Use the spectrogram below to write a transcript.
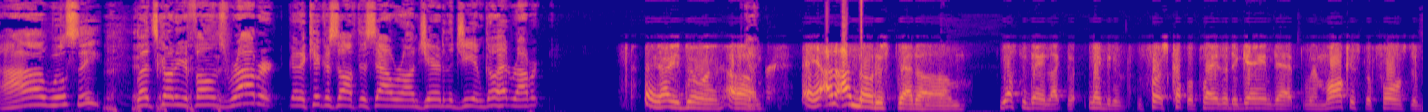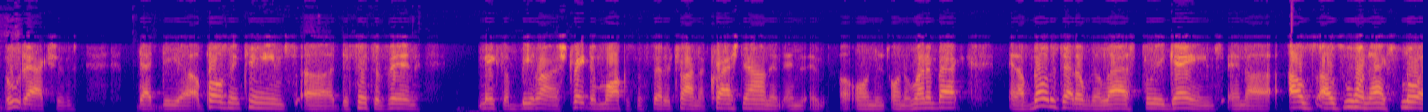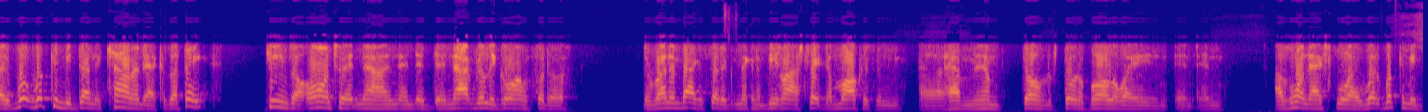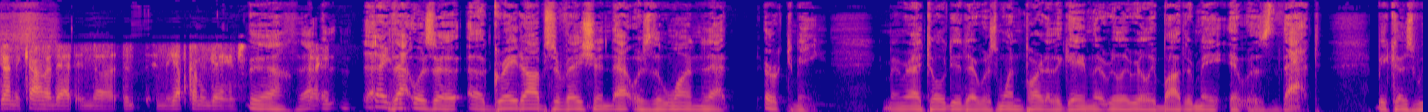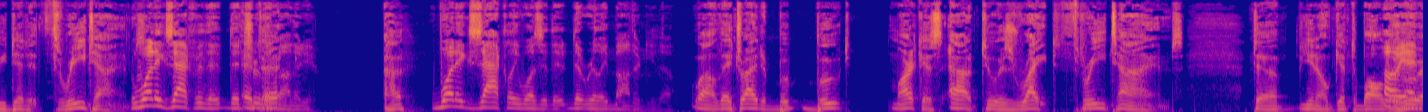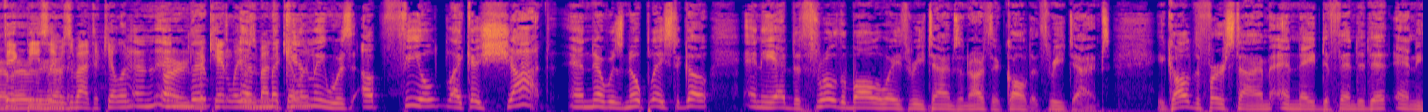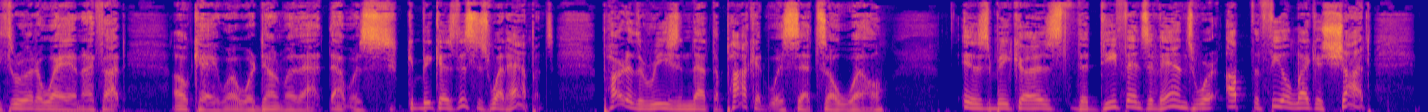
Ah, we'll see. Let's go to your phones. Robert, going to kick us off this hour on Jared and the GM. Go ahead, Robert. Hey, how you doing? Um, hey, I, I noticed that um, yesterday, like the, maybe the first couple of plays of the game, that when Marcus performs the boot action, that the uh, opposing team's uh, defensive end makes a beeline straight to Marcus instead of trying to crash down and, and, and uh, on the, on the running back. And I've noticed that over the last three games. And uh, I was I was wanting to ask Floyd what what can be done to counter that because I think teams are onto it now and, and they're not really going for the the running back instead of making a beeline straight to Marcus and uh, having him throw throw the ball away. And, and, and I was wanting to ask Floyd what what can be done to counter that in uh, in, in the upcoming games. Yeah, that Thank that, you. that was a, a great observation. That was the one that irked me. Remember, I told you there was one part of the game that really, really bothered me. It was that because we did it three times. What exactly that, that truly uh, bothered you? Uh, What exactly was it that, that really bothered you, though? Well, they tried to bo- boot Marcus out to his right three times to you know get the ball. Oh to yeah, whoever was Beasley gonna- was about to kill him, and, or the- McKinley was and about to kill him. McKinley was upfield like a shot, and there was no place to go, and he had to throw the ball away three times, and Arthur called it three times. He called the first time, and they defended it, and he threw it away, and I thought, okay, well, we're done with that. That was because this is what happens. Part of the reason that the pocket was set so well is because the defensive ends were up the field like a shot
